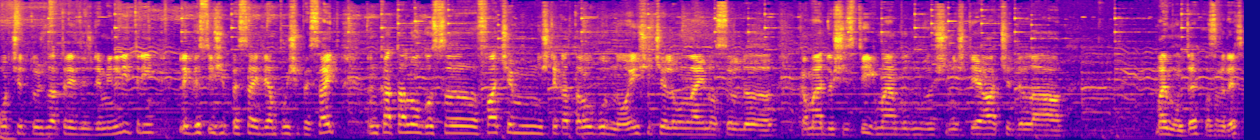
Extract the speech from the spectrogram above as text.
Orice tuși la 30 de ml, le găsiți și pe site, le-am pus și pe site. În catalog o să facem niște cataloguri noi și cele online o să-l, uh, că mai adus și stig, mai am și niște ace de la mai multe, o să vedeți,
